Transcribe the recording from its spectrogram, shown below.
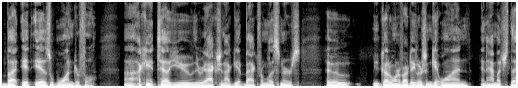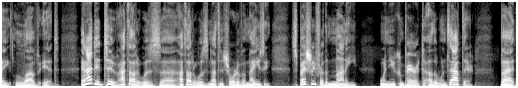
but it is wonderful. Uh, I can't tell you the reaction I get back from listeners who go to one of our dealers and get one, and how much they love it. And I did too. I thought it was uh, I thought it was nothing short of amazing, especially for the money when you compare it to other ones out there. But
